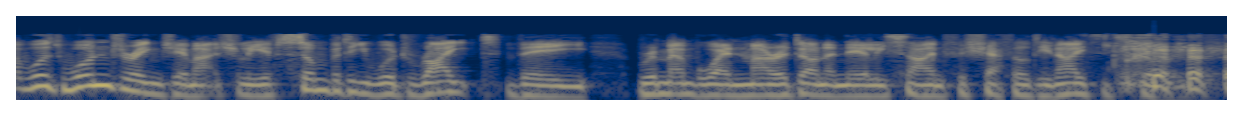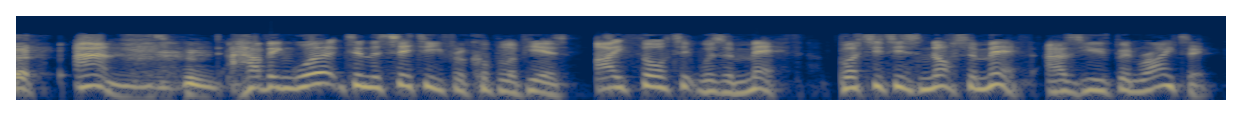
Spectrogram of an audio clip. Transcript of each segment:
I was wondering, Jim, actually, if somebody would write the "Remember when Maradona nearly signed for Sheffield United" story. and having worked in the city for a couple of years, I thought it was a myth, but it is not a myth, as you've been writing.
